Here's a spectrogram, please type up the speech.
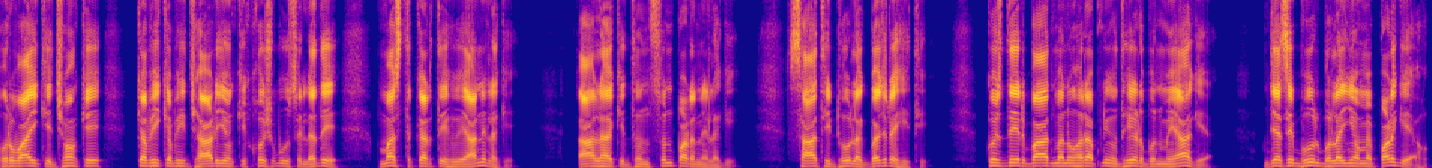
पुरवाई के झोंके कभी कभी झाड़ियों की खुशबू से लदे मस्त करते हुए आने लगे। आल्हा की धुन सुन पड़ने लगी। साथ ही ढोलक बज रही थी। कुछ देर बाद मनोहर अपनी उधेड़ बुन में आ गया, जैसे भूल भुलैयों में पड़ गया हो।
